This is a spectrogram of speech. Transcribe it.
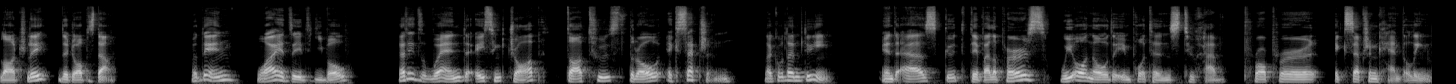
largely, the job is done. But then, why is it evil? That is when the async job starts to throw exception, like what I'm doing. And as good developers, we all know the importance to have proper exception handling.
